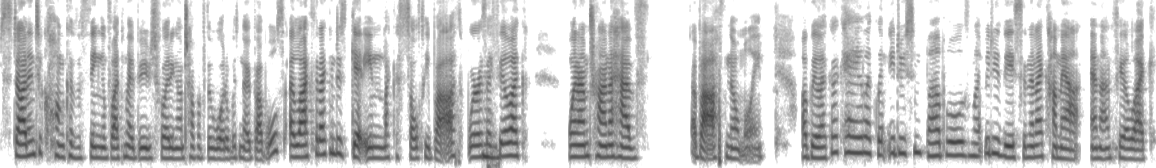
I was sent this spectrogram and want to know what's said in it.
starting to conquer the thing of like my boobs floating on top of the water with no bubbles. I like that I can just get in like a salty bath. Whereas I Mm. feel like when I'm trying to have a bath normally, I'll be like, okay, like let me do some bubbles and let me do this. And then I come out and I feel like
